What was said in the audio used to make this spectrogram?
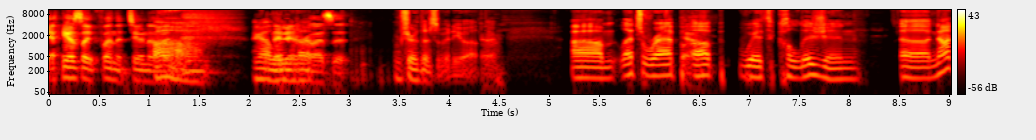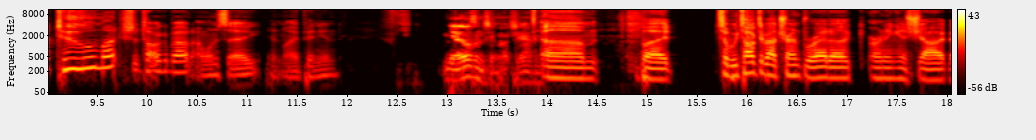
it. yeah, he was like playing the tune of Oh, it. I gotta They didn't up. realize it. I'm sure there's a video out Yeah. there. Um, let's wrap Yeah. up with Collision. Uh, not too much to talk about. I want to say, in my opinion. Yeah, it wasn't too much. Yeah, Um, but so we talked about Trent Beretta earning his shot,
